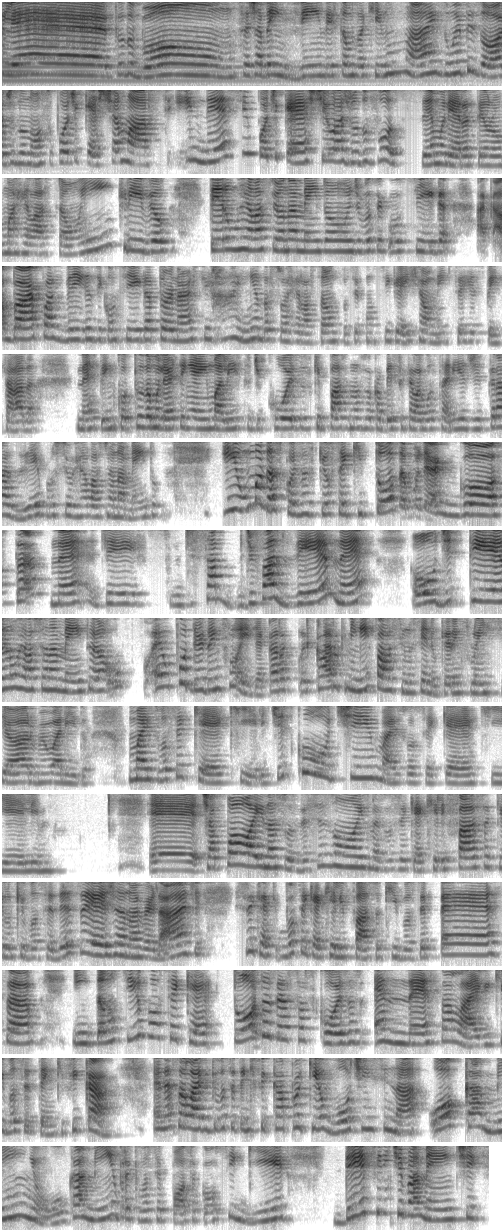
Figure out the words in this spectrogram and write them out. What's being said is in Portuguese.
mulher! Tudo bom? Seja bem-vinda. Estamos aqui no mais um episódio do nosso podcast Amar-se. E nesse podcast eu ajudo você, mulher, a ter uma relação incrível, ter um relacionamento onde você consiga acabar com as brigas e consiga tornar-se rainha da sua relação, que você consiga aí realmente ser respeitada, né? Tem, toda mulher tem aí uma lista de coisas que passam na sua cabeça que ela gostaria de trazer para o seu relacionamento. E uma das coisas que eu sei que toda mulher gosta, né, de, de, de fazer, né, ou de ter no relacionamento é o, é o poder da influência. É claro, é claro que ninguém fala assim, Luciano, eu quero influenciar o meu marido. Mas você quer que ele te escute, mas você quer que ele é, te apoie nas suas decisões, mas você quer que ele faça aquilo que você deseja, não é verdade? Você quer, você quer que ele faça o que você peça. Então, se você quer todas essas coisas, é nessa live que você tem que ficar. É nessa live que você tem que ficar porque eu vou te ensinar o caminho, o caminho para que você possa conseguir definitivamente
